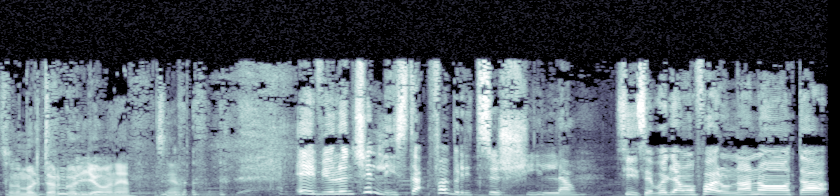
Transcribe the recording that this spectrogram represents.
Sono molto orgoglione. Sì. e il violoncellista Fabrizio Scilla. Sì, se vogliamo fare una nota,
